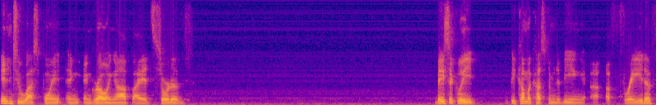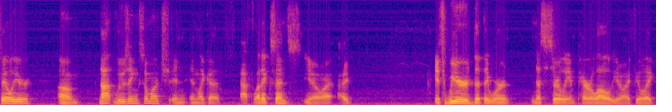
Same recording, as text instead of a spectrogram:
into West Point and, and growing up, I had sort of basically become accustomed to being uh, afraid of failure. Um, not losing so much in, in like a athletic sense. You know, I, I it's weird that they weren't necessarily in parallel. You know, I feel like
